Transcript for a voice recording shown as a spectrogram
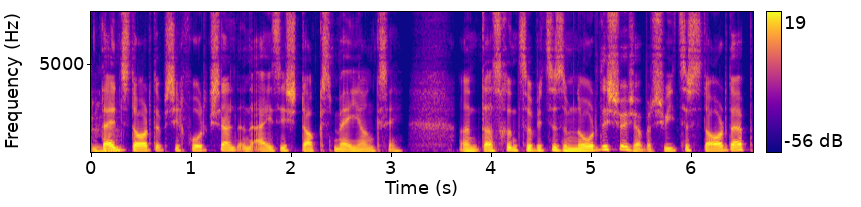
Mhm. Da haben Startups sich vorgestellt und eins ist Dax Mayan gesehen. Und das kommt so ein bisschen aus dem Nordischen, ist aber ein Schweizer Start-up,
